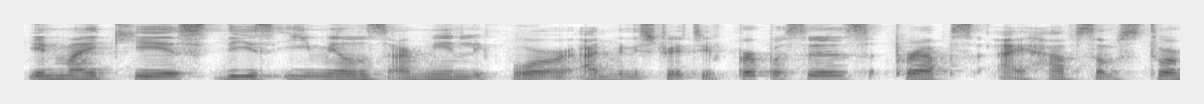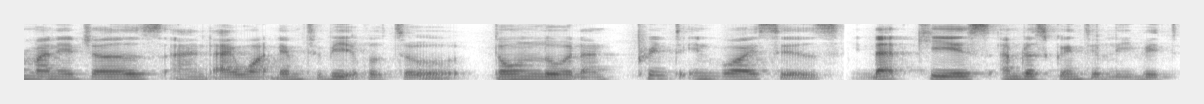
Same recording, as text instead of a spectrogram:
In my case, these emails are mainly for administrative purposes. Perhaps I have some store managers and I want them to be able to download and print invoices. In that case, I'm just going to leave it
